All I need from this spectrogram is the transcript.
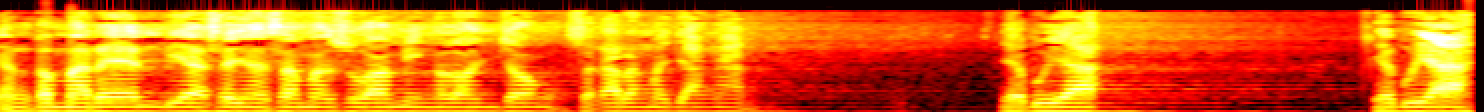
Yang kemarin biasanya sama suami ngeloncong, sekarang mah jangan. Ya Bu ya. Ya Bu ya.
